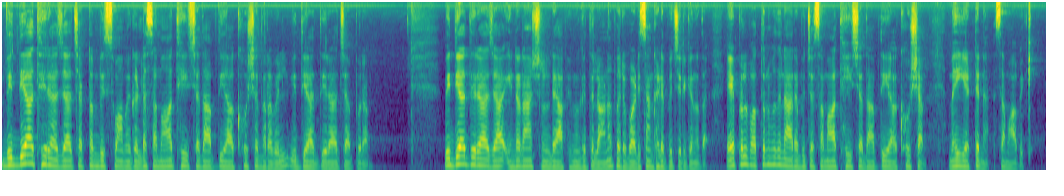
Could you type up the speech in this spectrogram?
വിദ്യാധിരാജ ചട്ടമ്പി സ്വാമികളുടെ സമാധി ശതാബ്ദി ആഘോഷ നിറവിൽ വിദ്യാധിരാജപുരം. വിദ്യാധിരാജ ഇന്റർനാഷണലിന്റെ ആഭിമുഖ്യത്തിലാണ് പരിപാടി സംഘടിപ്പിച്ചിരിക്കുന്നത്. ഏപ്രിൽ പത്തൊൻപതിന് ആരംഭിച്ച സമാധി ശതാബ്ദി ആഘോഷം മെയ് എട്ടിന് സമാപിക്കും.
